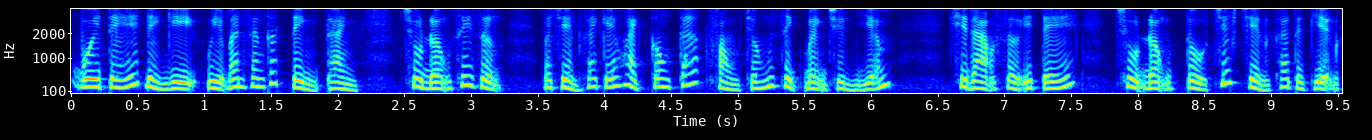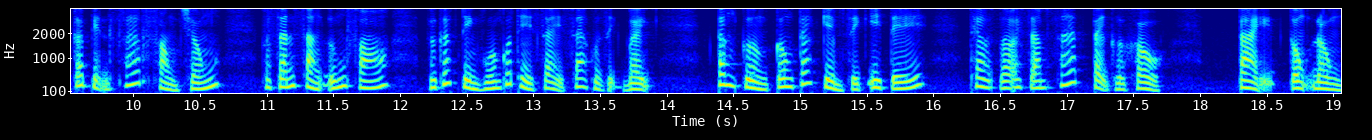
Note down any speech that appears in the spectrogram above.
Bộ Y tế đề nghị Ủy ban dân các tỉnh thành chủ động xây dựng và triển khai kế hoạch công tác phòng chống dịch bệnh truyền nhiễm, chỉ đạo Sở Y tế chủ động tổ chức triển khai thực hiện các biện pháp phòng chống và sẵn sàng ứng phó với các tình huống có thể xảy ra của dịch bệnh, tăng cường công tác kiểm dịch y tế, theo dõi giám sát tại cửa khẩu, tại cộng đồng,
